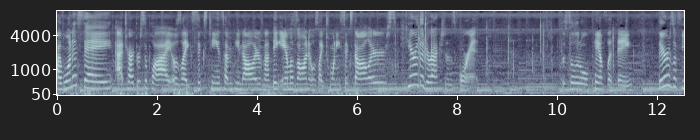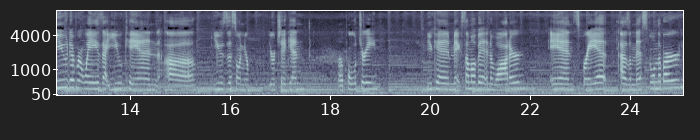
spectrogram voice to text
I want to say at Tractor Supply it was like $16, $17 and I think Amazon it was like $26. Here are the directions for it. Just a little pamphlet thing. There's a few different ways that you can uh, use this on your, your chicken or poultry. You can mix some of it in the water and spray it as a mist on the bird.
